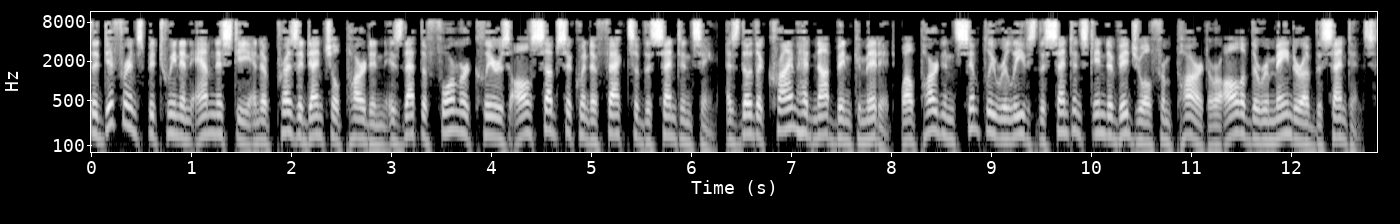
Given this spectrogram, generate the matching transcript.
The difference between an amnesty and a presidential pardon is that the former clears all subsequent effects of the sentencing, as though the crime had not been committed, while pardon simply relieves the sentenced individual from part or all of the remainder of the sentence.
